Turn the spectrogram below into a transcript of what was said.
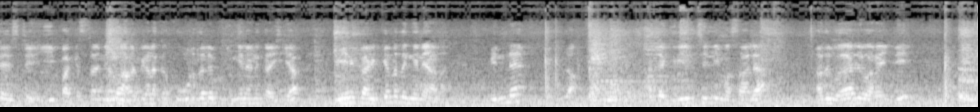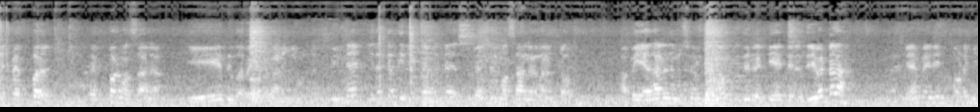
ടേസ്റ്റ് ഈ പാകിസ്ഥാനികളും അറബികളൊക്കെ കൂടുതലും ഇങ്ങനെയാണ് കഴിക്കുക. മീൻ കഴിക്കേണ്ടത് ഇങ്ങനെയാണ്. പിന്നെ ഇതാ നല്ല ഗ്രീൻ ചില്ലി മസാല. അത് വേറൊരു വെറൈറ്റി പിന്നെ പെപ്പർ പെപ്പർ മസാല. ഏത് വെറൈറ്റി വേണമെങ്കിലും ഉണ്ട്. പിന്നെ ഇതൊക്കെ ദിലീപേട്ടന്റെ സ്പെഷ്യൽ മസാലകളാണ് കേട്ടോ അപ്പോൾ ഏതാനും നിമിഷം ഇത് റെഡിയായി തരും ദിലീപേട്ടാ ഞാൻ പേര് തുടങ്ങി.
